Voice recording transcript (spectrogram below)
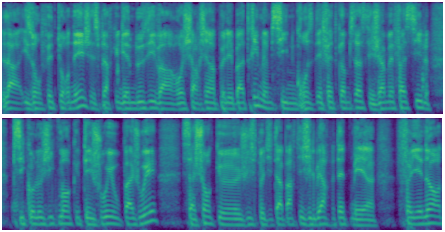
là, ils ont fait tourner. J'espère que Gendouzi va recharger un peu les batteries, même si une grosse défaite comme ça, c'est jamais facile psychologiquement que tu joué ou pas joué. Sachant que, juste petit aparté, Gilbert, peut-être, mais euh, Feyenoord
